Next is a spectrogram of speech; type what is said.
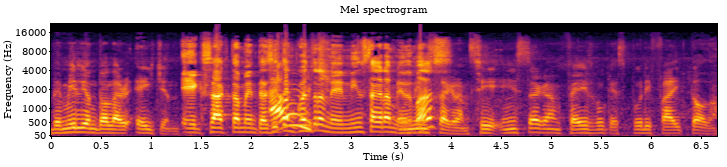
The Million Dollar Agent. Exactamente, así te encuentran en Instagram y en demás. Instagram, sí, Instagram, Facebook, Spotify, todo.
